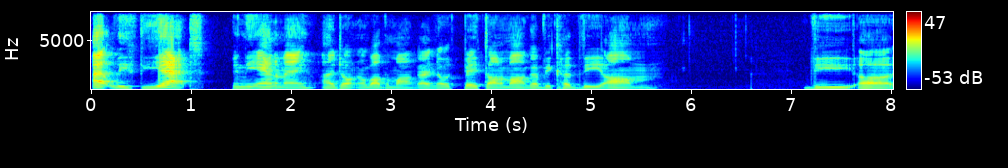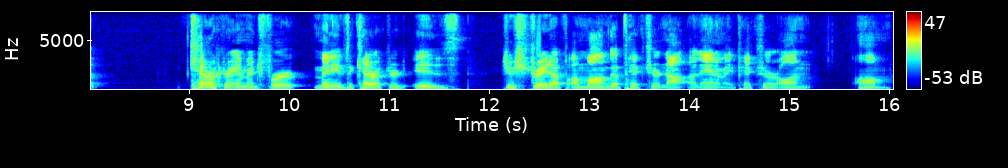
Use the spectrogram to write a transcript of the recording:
at least yet, in the anime. I don't know about the manga. I know it's based on a manga because the um the uh character image for many of the characters is just straight up a manga picture, not an anime picture on um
